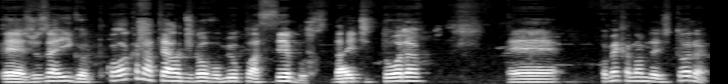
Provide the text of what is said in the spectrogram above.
é, José Igor, coloca na tela de novo Mil Placebos, da editora. É, como é que é o nome da editora?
